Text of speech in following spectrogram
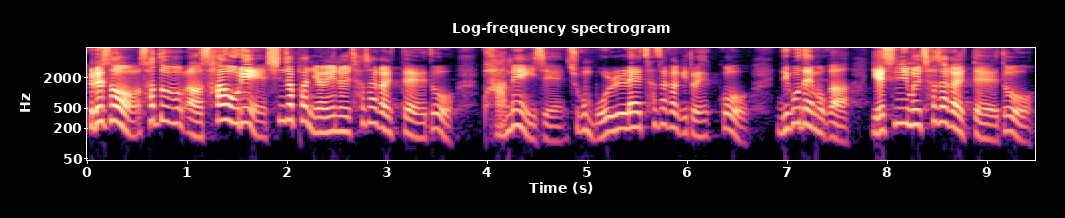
그래서 사도 어, 사울이 신접한 여인을 찾아갈 때에도 밤에 이제 조금 몰래 찾아가기도 했고 니고데모가 예수님을 찾아갈 때에도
